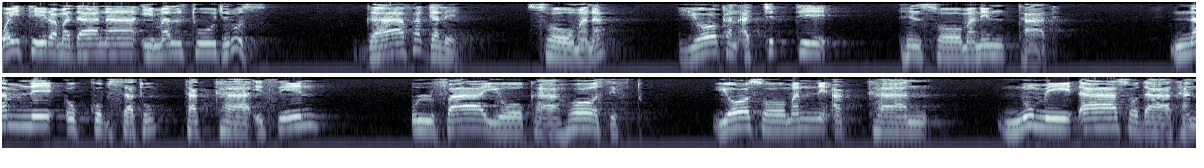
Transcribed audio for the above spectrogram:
waytii ramadaanaa imaltuu jirus gaafa gale soomana yoo kan achitti hin soomanin taate. Namni dhukkubsatu takkaa isiin ulfaa yookaa hoosiftu yoo soomanni akkaan nu miidhaa sodaatan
